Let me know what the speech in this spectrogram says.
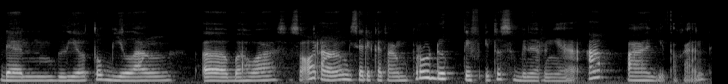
dan beliau tuh bilang uh, bahwa seseorang bisa dikatakan produktif itu sebenarnya apa gitu kan.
